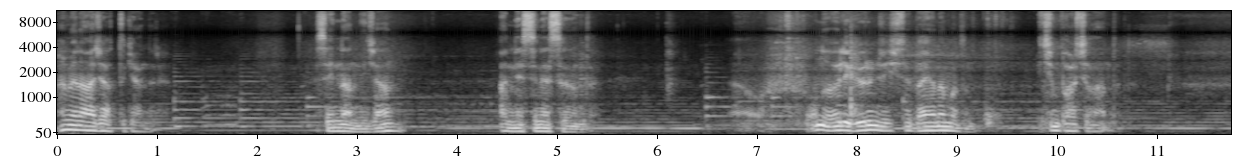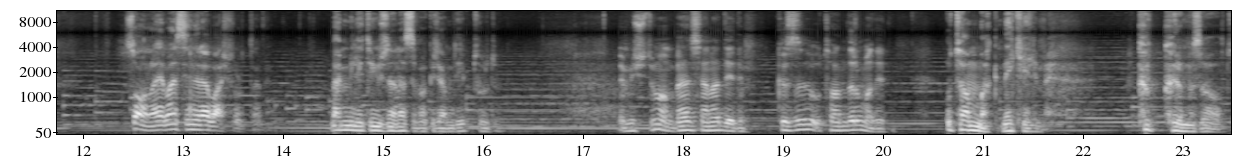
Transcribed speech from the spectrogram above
Hemen ağaca attı kendini. Senin anlayacağın annesine sığındı. Ya of, onu öyle görünce işte dayanamadım. İçim parçalandı. Sonra hemen sinire başvurdu tabii. Ben milletin yüzüne nasıl bakacağım deyip durdu. E Müslüman ben sana dedim. Kızı utandırma dedim. Utanmak ne kelime. Kıpkırmızı oldu.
